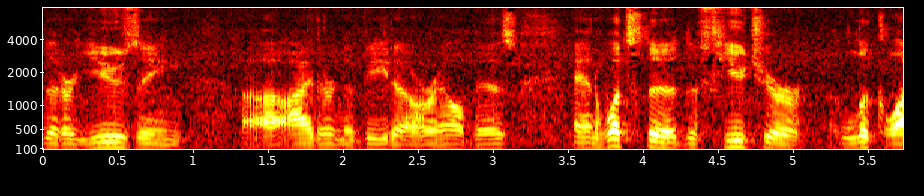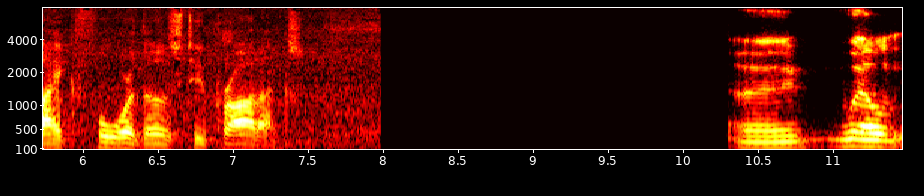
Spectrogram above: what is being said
that are using uh, either Navita or Elviz? And what's the, the future look like for those two products? Uh, well,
